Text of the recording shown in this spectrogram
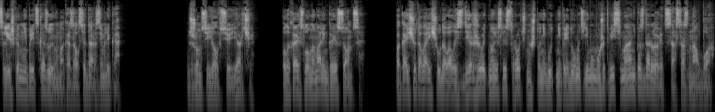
Слишком непредсказуемым оказался дар земляка. Джон сиял все ярче, полыхая словно маленькое солнце. Пока еще товарищу удавалось сдерживать, но если срочно что-нибудь не придумать, ему может весьма не поздоровиться, осознал Бор.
